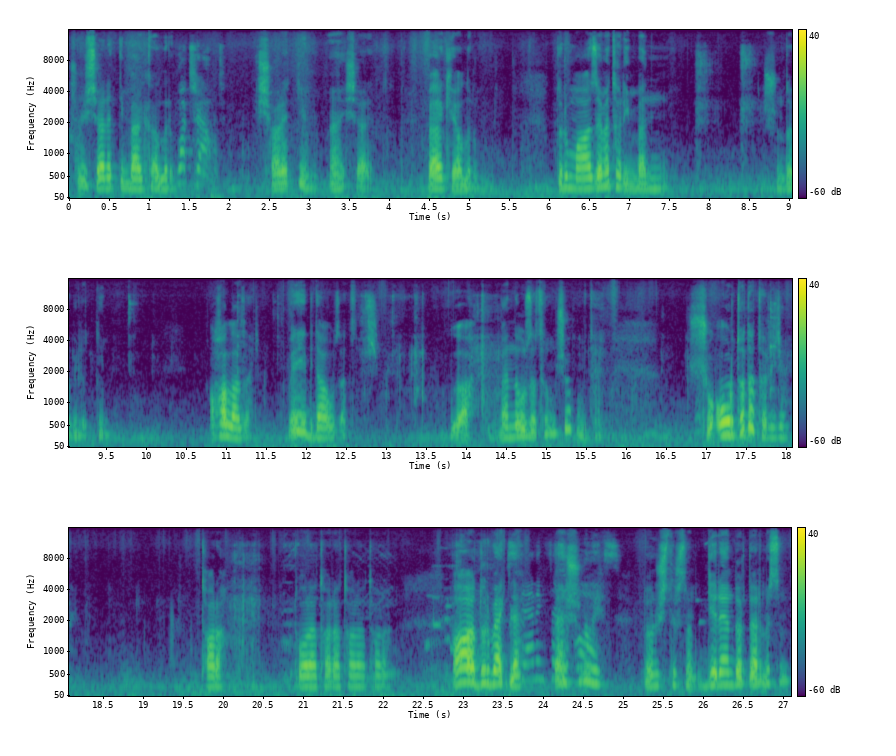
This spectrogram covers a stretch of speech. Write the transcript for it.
Şunu işaretleyeyim belki alırım. İşaretleyeyim mi? Ha işaret. Belki alırım. Dur malzeme tarayayım ben. Şunu da bir lootlayayım. Aha lazer. Ve bir daha uzatılmış. Ah, bende uzatılmış yok mu bir tane? Şu ortada tarayacağım. Tara. Tara tara tara tara. Aa dur bekle. Ben şunu bir dönüştürsem. Geri M4 vermesin.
